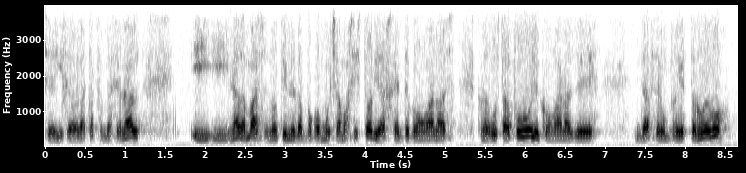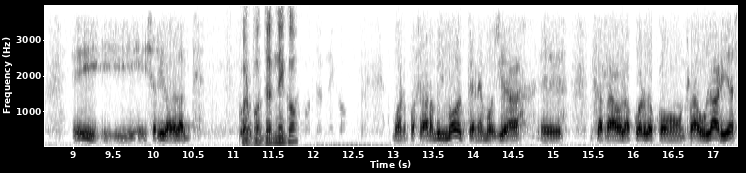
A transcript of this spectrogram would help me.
se hizo el acta fundacional, y, y, nada más, no tiene tampoco mucha más historia, gente con ganas, que nos gusta el fútbol y con ganas de, de hacer un proyecto nuevo y, y, seguir adelante. ¿Cuerpo técnico? Bueno, pues ahora mismo tenemos ya eh, cerrado el acuerdo con Raúl Arias,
